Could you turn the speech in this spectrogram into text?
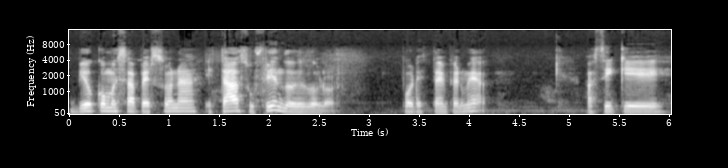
vio como esa persona estaba sufriendo de dolor por esta enfermedad. Así que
